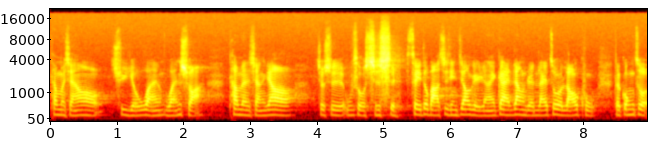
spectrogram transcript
他们想要去游玩玩耍，他们想要。就是无所事事，所以都把事情交给人来干，让人来做劳苦的工作。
